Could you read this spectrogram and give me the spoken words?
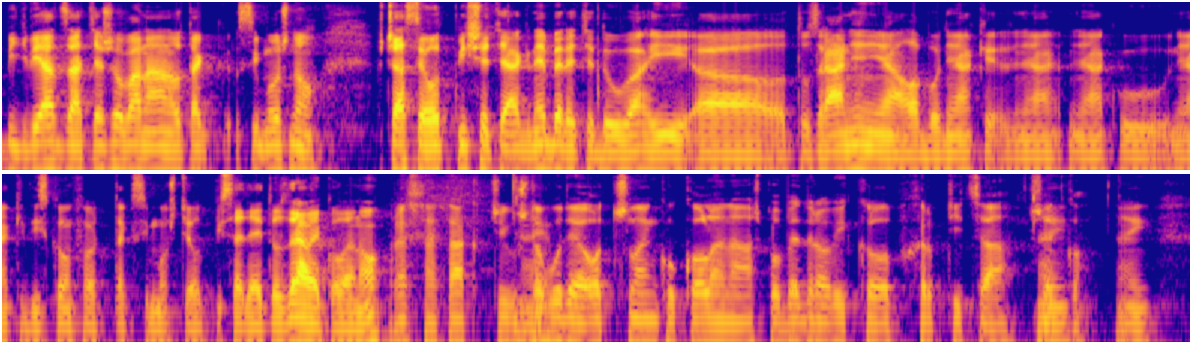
byť viac zaťažovaná, no tak si možno v čase odpíšete, ak neberete do úvahy uh, to zranenie alebo nejaké, ne, nejakú, nejaký diskomfort, tak si môžete odpísať aj to zdravé koleno. Presne tak, či už hej. to bude od členku kolena až po bedrový klop, chrbtica, všetko. Hej, hej.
